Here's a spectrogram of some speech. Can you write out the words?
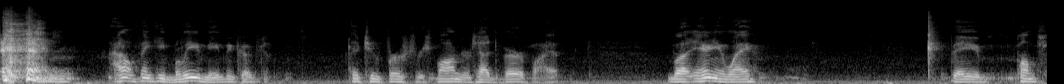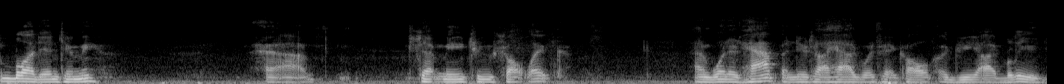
I don't think he believed me because the two first responders had to verify it. But anyway, they pumped some blood into me and sent me to Salt Lake. And what had happened is I had what they called a GI bleed.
